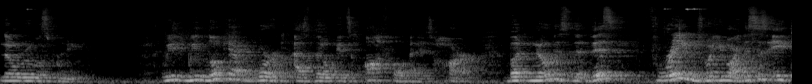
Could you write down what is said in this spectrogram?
No rules for me. We, we look at work as though it's awful and it's hard. But notice that this frames what you are. This is a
